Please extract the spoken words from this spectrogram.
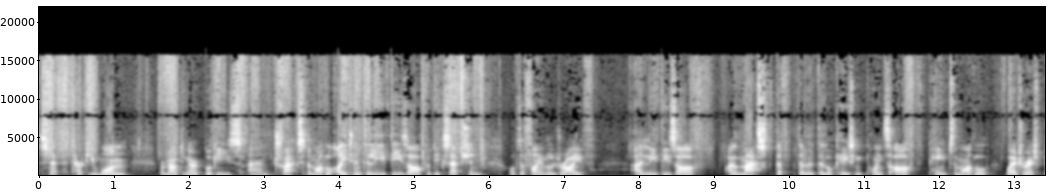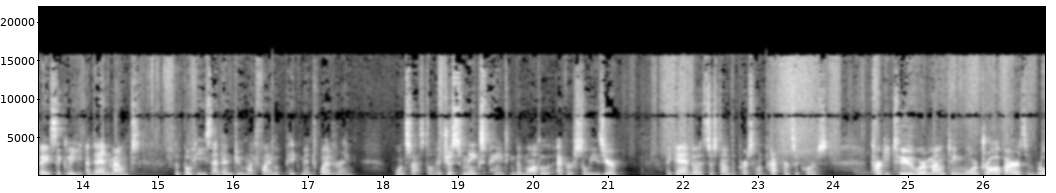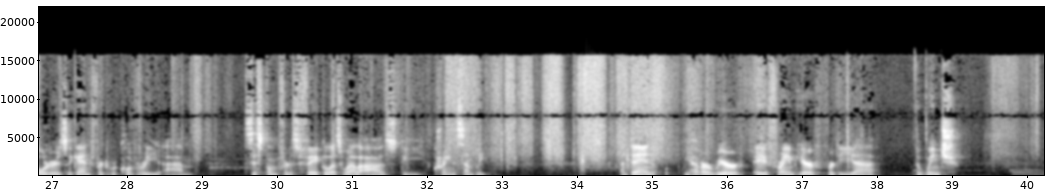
Step 31, we're mounting our buggies and tracks of the model. I tend to leave these off with the exception of the final drive. I leave these off, I'll mask the, the, the locating points off, paint the model, weather it basically, and then mount the buggies and then do my final pigment weathering once that's done. It just makes painting the model ever so easier. Again, though, it's just down to personal preference, of course. 32, we're mounting more drawbars and rollers, again, for the recovery um, system for this vehicle, as well as the crane assembly. And then we have our rear A-frame here for the, uh, the winch.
